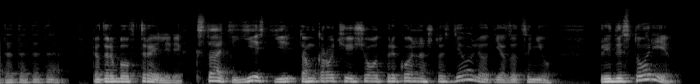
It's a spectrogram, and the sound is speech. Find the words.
да, да, да, да. Который был в трейлере. Кстати, есть, там, короче, еще вот прикольно, что сделали, вот я заценил. Предыстории,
